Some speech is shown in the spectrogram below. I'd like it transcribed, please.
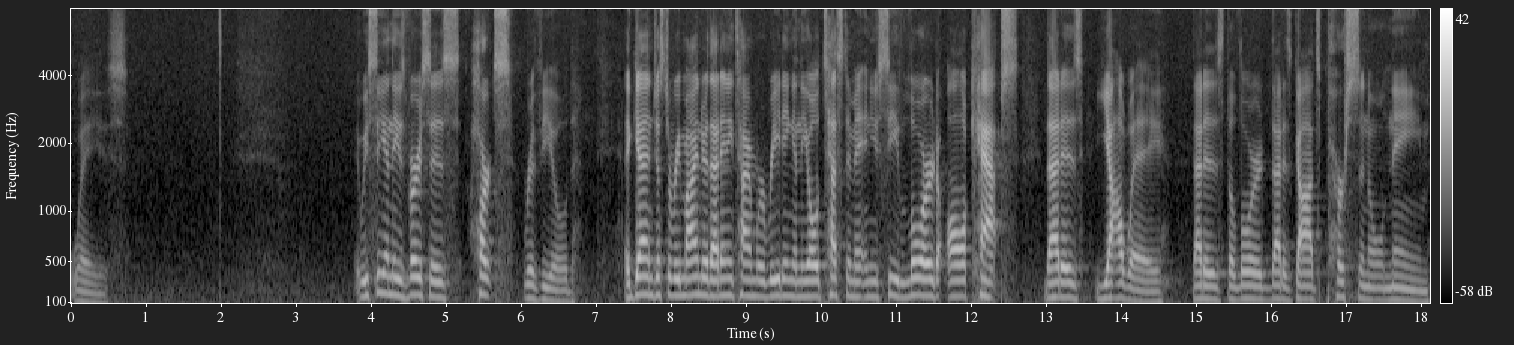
ways. We see in these verses hearts revealed. Again, just a reminder that anytime we're reading in the Old Testament and you see Lord all caps, that is Yahweh. That is the Lord, that is God's personal name.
